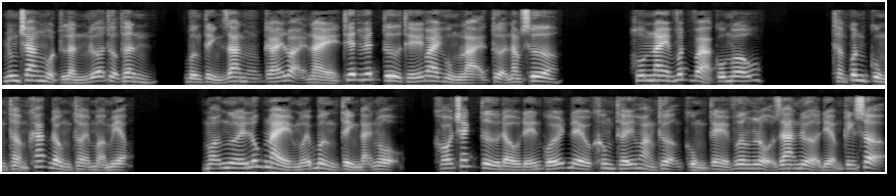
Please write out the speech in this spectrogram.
nhung trang một lần nữa thượng thân, bừng tỉnh gian cái loại này thiết huyết tư thế vai hùng lại tựa năm xưa. Hôm nay vất vả cô mẫu. Thẩm quân cùng thẩm khác đồng thời mở miệng. Mọi người lúc này mới bừng tỉnh đại ngộ, khó trách từ đầu đến cuối đều không thấy hoàng thượng cùng tề vương lộ ra nửa điểm kinh sợ,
